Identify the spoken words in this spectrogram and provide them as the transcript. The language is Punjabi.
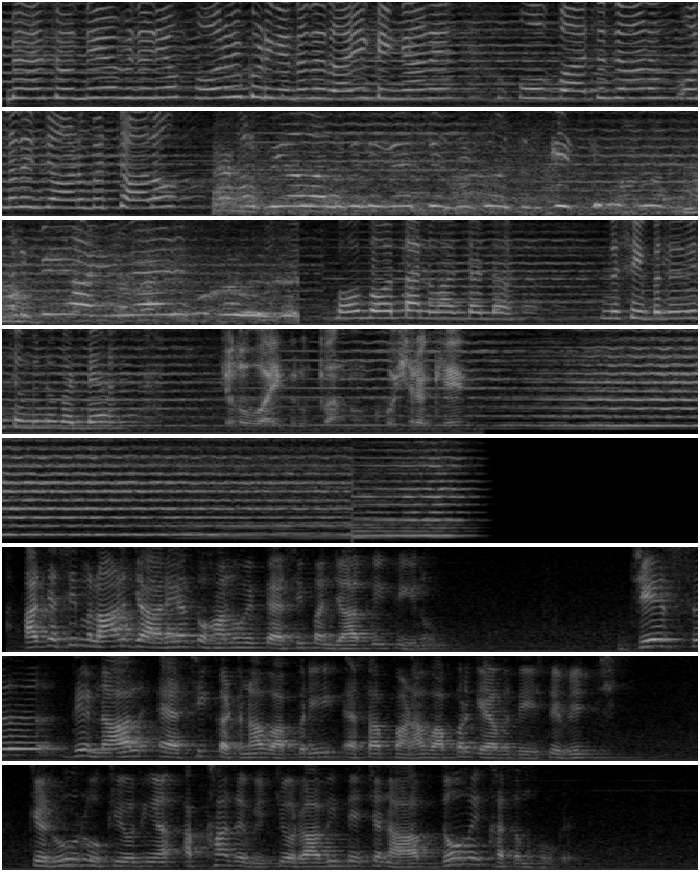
ਮੈਂ ਚਾਹੁੰਦੀ ਆ ਵੀ ਜਿਹੜੀਆਂ ਹੋਰ ਵੀ ਕੁੜੀਆਂ ਇਹਨਾਂ ਦੇ ਰਾਹੀਂ ਗਈਆਂ ਨੇ ਉਹ ਬਚ ਜਾਣ ਉਹਨਾਂ ਦੀ ਜਾਨ ਬਚਾ ਲਓ। ਰੁਪਈਆ ਵੱਲ ਵੀ ਨਹੀਂ ਵੇਚਣ ਦੀ ਕੋਸ਼ਿਸ਼ ਕੀਤੀ ਰੁਪਈਆ ਹੀ ਲੈਣ। ਬਹੁਤ ਬਹੁਤ ਧੰਨਵਾਦ ਤੁਹਾਡਾ ਨਸੀਬਤ ਦੇ ਵਿੱਚੋਂ ਮੈਨੂੰ ਕੱਢਿਆ। ਵਾਹਿਗੁਰੂ ਤੁਹਾਨੂੰ ਖੁਸ਼ ਰੱਖੇ। ਅੱਜ ਅਸੀਂ ਮਿਲਾਣ ਜਾ ਰਹੇ ਹਾਂ ਤੁਹਾਨੂੰ ਇੱਕ ਐਸੀ ਪੰਜਾਬ ਦੀ ਧੀ ਨੂੰ, ਜਿਸ ਦੇ ਨਾਲ ਐਸੀ ਘਟਨਾ ਵਾਪਰੀ, ਐਸਾ ਪਾਣਾ ਵਾਪਰ ਗਿਆ ਵਿਦੇਸ਼ ਦੇ ਵਿੱਚ ਕਿ ਰੋ ਰੋ ਕੇ ਉਹਦੀਆਂ ਅੱਖਾਂ ਦੇ ਵਿੱਚੋਂ ਰਾਵੀ ਤੇ ਚਨਾਬ ਦੋਵੇਂ ਖਤਮ ਹੋ ਗਏ।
